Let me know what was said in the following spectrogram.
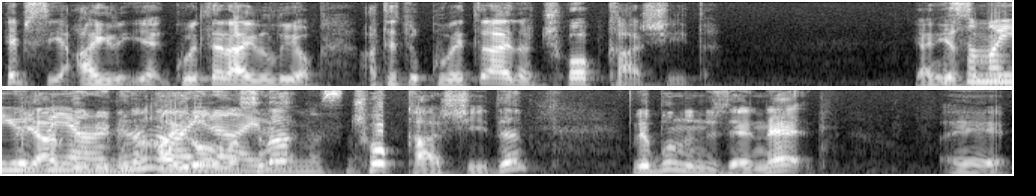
Hepsi ayrı, kuvvetler ayrılığı yok. Atatürk kuvvetler ayrılığına çok karşıydı. Yani yasama, yürütme, yargı birbirine ayrı, ayrı olmasına ayrı çok karşıydı. Ve bunun üzerine e,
